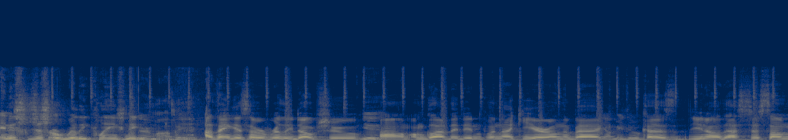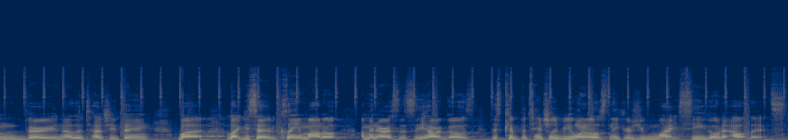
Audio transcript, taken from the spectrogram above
And it's just a really clean sneaker in my opinion. I think it's a really dope shoe. Yeah. Um, I'm glad they didn't put Nike Air on the back. Yeah, me too. Because you know that's just some very another touchy thing. But like you said, clean model. I'm interested to see how it goes. This could potentially be one of those sneakers you might see go to outlets.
